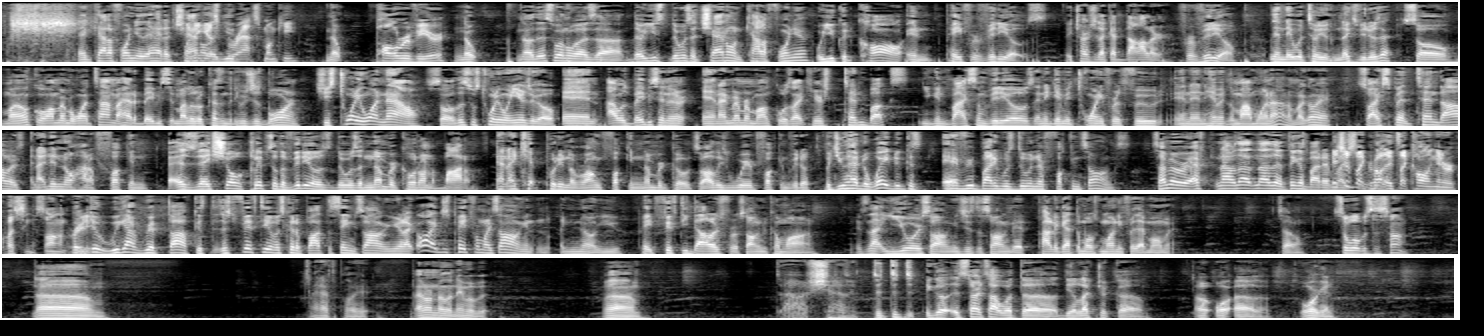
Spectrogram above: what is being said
In California, they had a Let me channel guess, that you. Brass Monkey, Nope, Paul Revere. nope. No, this one was uh, there. Used there was a channel in California where you could call and pay for videos. They charge you like a dollar for a video. Then they would tell you the next video is that. So my uncle, I remember one time I had to babysit my little cousin that he was just born. She's 21 now, so this was 21 years ago, and I was babysitting her. And I remember my uncle was like, "Here's 10 bucks. You can buy some videos," and he gave me 20 for the food. And then him and the mom went out. I'm like, "All right." So I spent ten dollars, and I didn't know how to fucking. As they show clips of the videos, there was a number code on the bottom, and I kept putting the wrong fucking number code. So all these weird fucking videos. But you had to wait, dude, because everybody was doing their fucking songs. So I remember after now, now, now that I think about it, I'm It's just like it's like calling in and requesting a song on the but radio. dude, we got ripped off because there's 50 of us could have bought the same song, and you're like, oh, I just paid for my song, and like, no, you paid fifty dollars for a song to come on. It's not your song; it's just the song that probably got the most money for that moment. So, so what was the song? um, I'd have to play it. I don't know the name of it. Um, oh shit! It go. It starts out with the the electric uh, or, or, uh organ.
